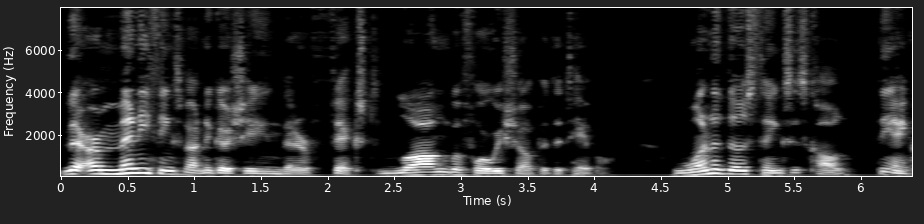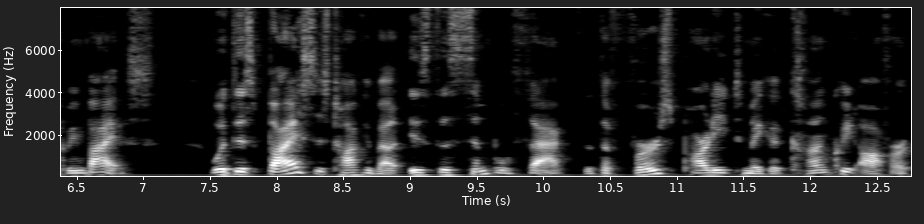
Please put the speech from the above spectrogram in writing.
There are many things about negotiating that are fixed long before we show up at the table. One of those things is called the anchoring bias. What this bias is talking about is the simple fact that the first party to make a concrete offer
